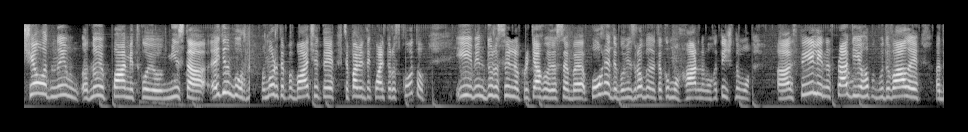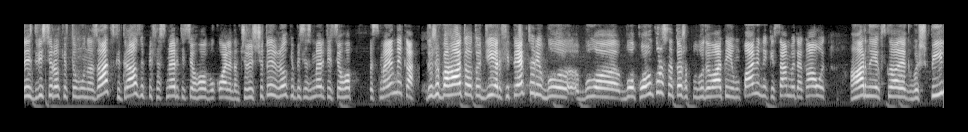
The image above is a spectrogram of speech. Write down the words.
Ще одним одною пам'яткою міста Едінбург ви можете побачити це пам'ятник Вальтеру Скотту. І він дуже сильно притягує до себе погляди, бо він зроблений такому гарному готичному стилі. Насправді його побудували десь 200 років тому назад, відразу після смерті цього, буквально там через 4 роки після смерті цього письменника. Дуже багато тоді архітекторів було було, було конкурс на те, щоб побудувати йому пам'ятник, і саме така от. Гарний, як сказала, якби шпіль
